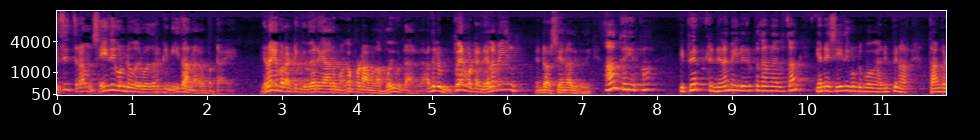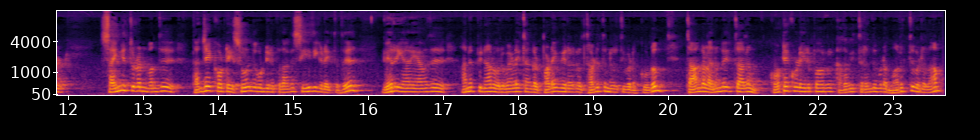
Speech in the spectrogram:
விசித்திரம் செய்தி கொண்டு வருவதற்கு நீதான் அகப்பட்டாயே? இளைய பிராட்டிக்கு வேறு யாரும் அகப்படாமலா போய்விட்டார்கள்? அதிலும் இப்பேற்பட்ட நிலைமையில் என்றார் சேனாதிபதி. ஆம் பெரியப்பா இப்பேற்பட்ட நிலைமையில் இருப்பதனால் தான் என்னை செய்தி கொண்டு போக அனுப்பினார். தாங்கள் சைன்யத்துடன் வந்து தஞ்சை கோட்டை சூழ்ந்து கொண்டிருப்பதாக செய்தி கிடைத்தது. வேறு யாரையாவது அனுப்பினால் ஒருவேளை தங்கள் படை வீரர்கள் தடுத்து நிறுத்திவிடக்கூடும். தாங்கள் அனுமதித்தாலும் கோட்டைக்குள்ளே இருப்பவர்கள் கதவை திறந்துவிட மறுத்து விடலாம்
